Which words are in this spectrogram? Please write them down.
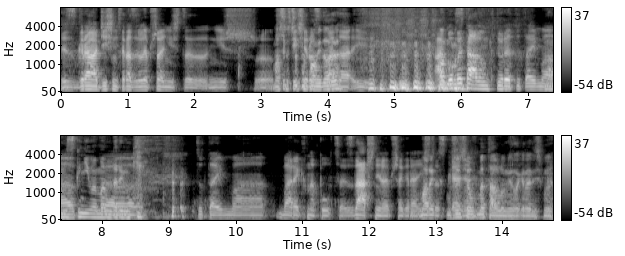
Jest gra 10 razy lepsza niż, te, niż e, Masz szybciej się pomidory? rozpada. I... Albo metalum, które tutaj ma. Mam zgniłe mandarynki. Tutaj ma Marek na półce. Znacznie lepsza gra niż Marek, w życiu w metalu nie zagraliśmy.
